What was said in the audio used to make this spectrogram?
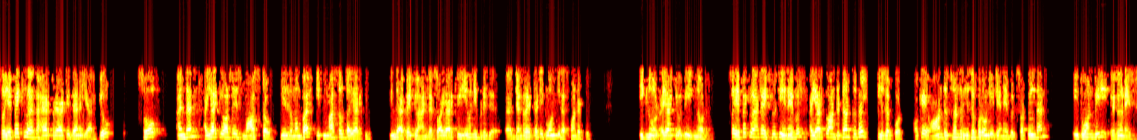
So FIQ has a higher priority than IRQ. So and then IRQ also is masked out. Please remember it masks out the IRQ in the FIQ handler. So IRQ even if it is uh, generated it won't be responded to. Ignored IRQ will be ignored. So FIQ handler explicitly enables IRQ on return to the user code. Okay, on return to the user code only it enables. So till then it won't be recognized.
